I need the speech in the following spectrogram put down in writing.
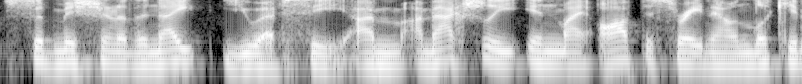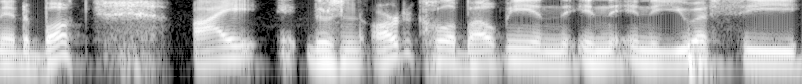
submission of the night UFC? I'm I'm actually in my office right now and looking at a book. I there's an article about me in the, in in the UFC.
